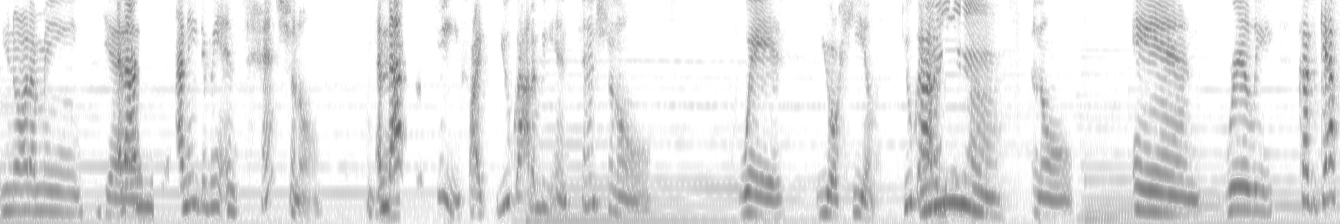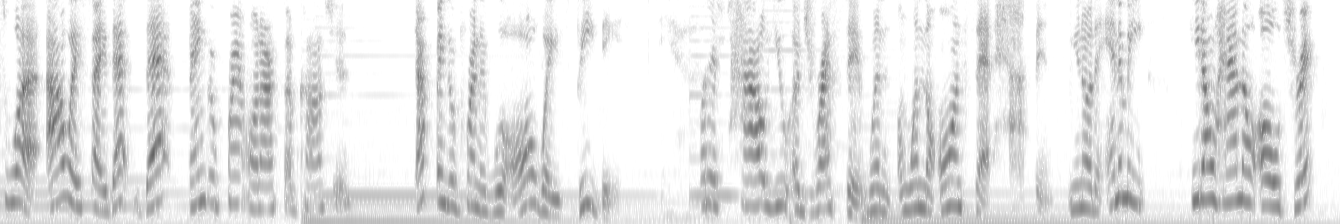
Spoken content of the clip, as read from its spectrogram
You know what I mean? Yeah. And I need I need to be intentional. Yes. And that's the piece. Like you got to be intentional with your healing. You got to mm. be intentional and really, because guess what? I always say that that fingerprint on our subconscious, that fingerprint will always be there. Yeah. But it's how you address it when when the onset happens. You know, the enemy, he don't have no old tricks.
